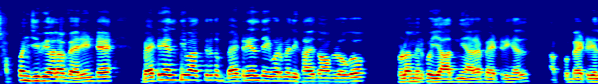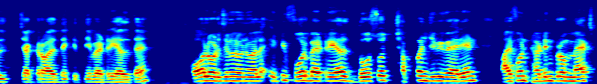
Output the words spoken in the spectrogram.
छप्पन जीबी वाला वेरिएंट है। बैटरी हेल्थ की बात करें तो बैटरी हेल्थ एक बार मैं दिखा देता हूँ आप लोगों को। थोड़ा मेरे को याद नहीं आ रहा है बैटरी हेल्थ आपको बैटरी हेल्थ चेक करवा देते हैं कितनी बैटरी हेल्थ है। ऑल ओरिजिनल होने वाला 84 बैटरी हेल्थ दो सौ छप्पन GB variant iPhone 13 Pro Max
